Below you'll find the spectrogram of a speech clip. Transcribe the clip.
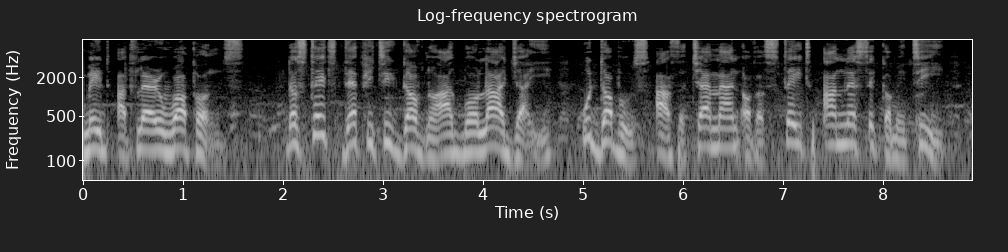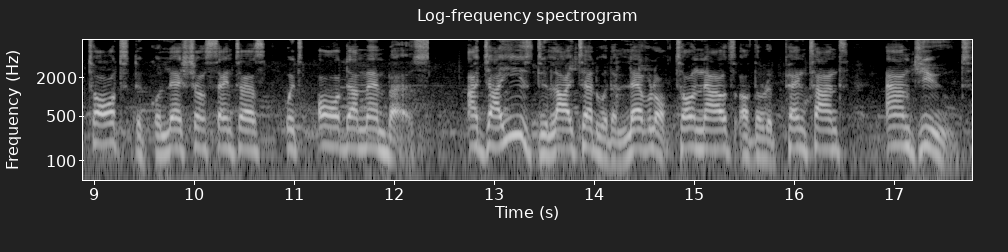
made artillery weapons. The state deputy governor Agbola Ajayi, who doubles as the chairman of the state amnesty committee, toured the collection centers with other members. Ajayi is delighted with the level of turnout of the repentant armed youth.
